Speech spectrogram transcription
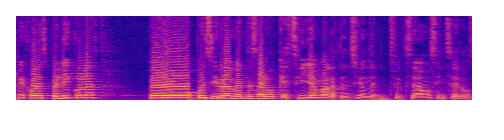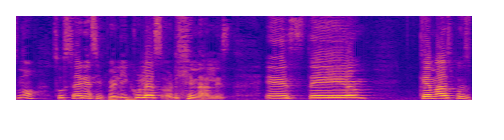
mejores películas, pero pues sí, realmente es algo que sí llama la atención de Netflix, seamos sinceros, ¿no? Sus series y películas originales. Este, ¿qué más? Pues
